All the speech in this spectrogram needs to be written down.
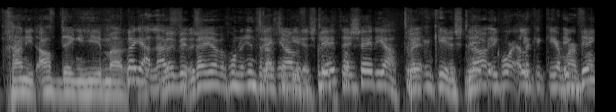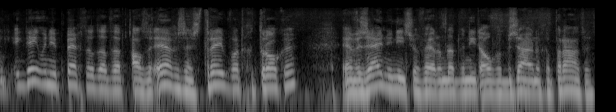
ga niet afdingen hier, maar nou ja, luister, wij, wij, hebben gewoon een internationale verplichting. Trek een CDA, trek een keer een streep. Nou, ik, hoor elke keer maar ik denk, van... Ik denk, meneer Pechter, dat er, als er ergens een streep wordt getrokken... en we zijn nu niet zover omdat we niet over bezuinigen praten...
